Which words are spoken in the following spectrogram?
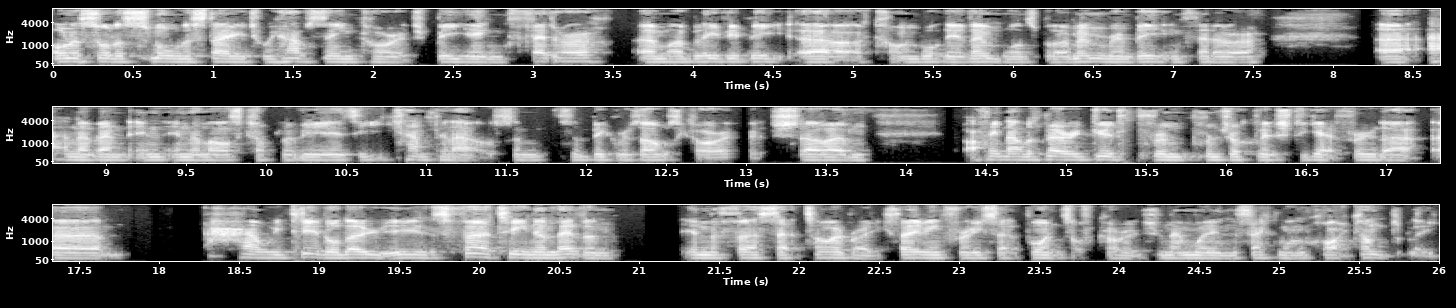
on a sort of smaller stage, we have seen Coric beating Federer. Um, I believe he beat, uh, I can't remember what the event was, but I remember him beating Federer uh, at an event in, in the last couple of years. He camping out some, some big results, Coric. So um, I think that was very good from, from Djokovic to get through that. Um, how he did, although he was 13 11 in the first set tiebreak, saving three set points off Coric and then winning the second one quite comfortably.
